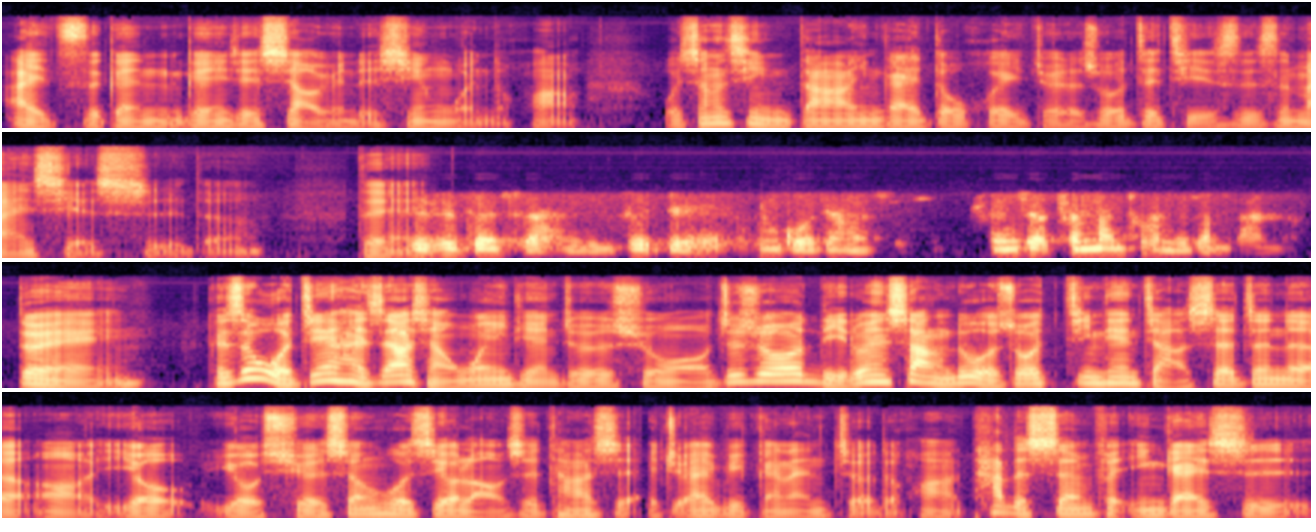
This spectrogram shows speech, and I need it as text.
艾滋跟跟一些校园的新闻的话，我相信大家应该都会觉得说，这其实是蛮写实的，对这是真实案例，就有发生过这样的事情，全校全班突然就转班了。对。可是我今天还是要想问一点，就是说，就是说理论上，如果说今天假设真的呃有有学生或是有老师他是 HIV 感染者的话，他的身份应该是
